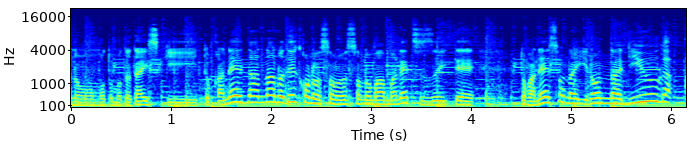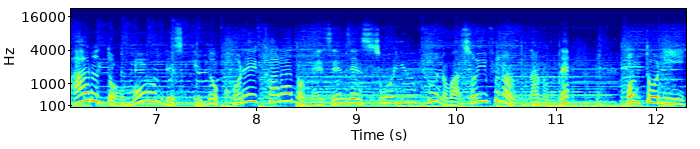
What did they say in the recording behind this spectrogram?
もともと大好きとかね、なのでこのそのそのままね、続いてとかね、そんないろんな理由があると思うんですけど、これからのね、全然そういう風な、まあ、そういう風なのね、本当に、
